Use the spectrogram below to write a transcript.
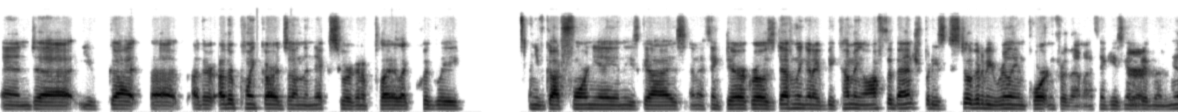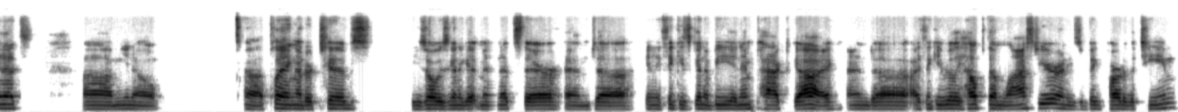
And uh, you've got uh, other other point guards on the Knicks who are going to play like Quickley, and you've got Fournier and these guys. And I think Derrick Rose is definitely going to be coming off the bench, but he's still going to be really important for them. I think he's going to sure. give them minutes. Um, you know, uh, playing under Thibs, he's always going to get minutes there, and uh, and I think he's going to be an impact guy. And uh, I think he really helped them last year, and he's a big part of the team.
